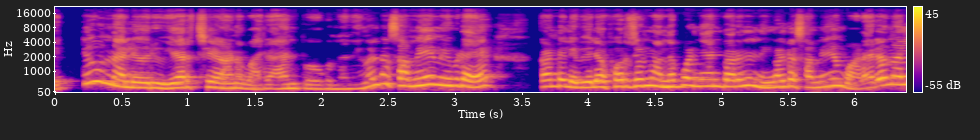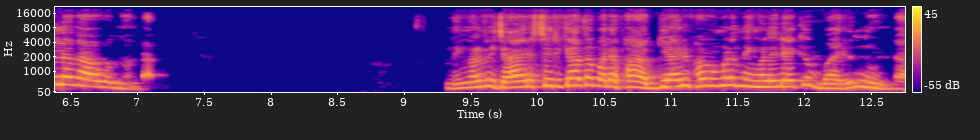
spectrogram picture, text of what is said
ഏറ്റവും നല്ലൊരു ഉയർച്ചയാണ് വരാൻ പോകുന്നത്. നിങ്ങളുടെ സമയം ഇവിടെ കണ്ടില്ലേ? വില ഫോർച്യൂൺ വന്നപ്പോൾ ഞാൻ പറഞ്ഞു നിങ്ങളുടെ സമയം വളരെ നല്ലതാവുന്നുണ്ട്. നിങ്ങൾ വിചാരിച്ചിരിക്കാത്ത പല ഭാഗ്യാനുഭവങ്ങളും നിങ്ങളിലേക്ക് വരുന്നുണ്ട്.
